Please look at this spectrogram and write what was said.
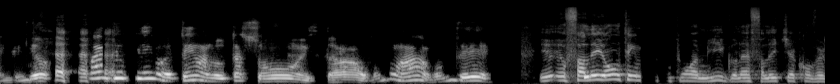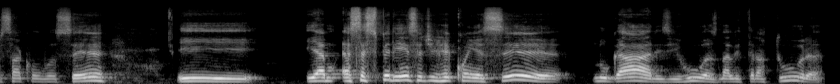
entendeu? Mas eu tenho, eu tenho anotações e tal. Vamos lá, vamos ver. Eu, eu falei ontem com um amigo, né? Falei que ia conversar com você e, e a, essa experiência de reconhecer lugares e ruas na literatura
